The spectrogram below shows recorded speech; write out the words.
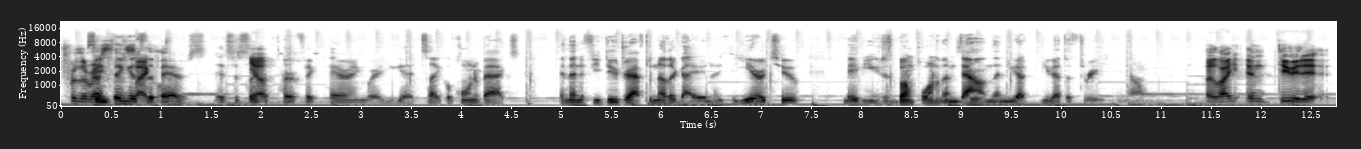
for the Same rest thing of the cycle. as the Bears. It's just like Yep. a perfect pairing where you get cycle cornerbacks, and then if you do draft another guy in a year or two, maybe you just bump one of them down. Then you got you got the three. You know. I like and dude, it,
